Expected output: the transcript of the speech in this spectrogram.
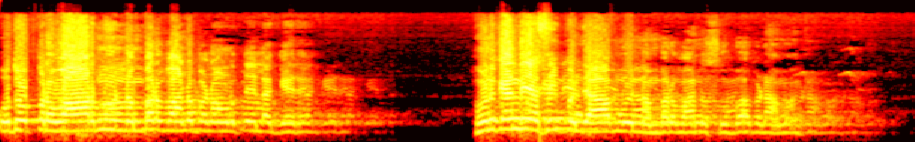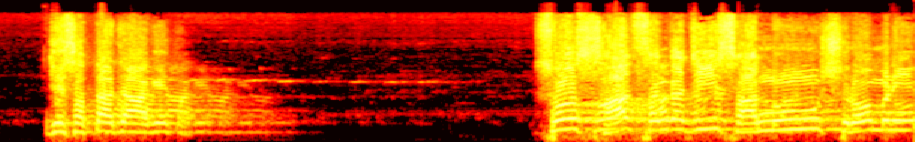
ਉਦੋਂ ਪਰਿਵਾਰ ਨੂੰ ਨੰਬਰ 1 ਬਣਾਉਣ ਤੇ ਲੱਗੇ ਰਹੇ। ਹੁਣ ਕਹਿੰਦੇ ਅਸੀਂ ਪੰਜਾਬ ਨੂੰ ਨੰਬਰ 1 ਸੂਬਾ ਬਣਾਵਾਂਗੇ। ਜੇ ਸੱਤਾ 'ਚ ਆ ਗਏ ਤਾਂ। ਸੋ ਸਾਧ ਸੰਗਤ ਜੀ, ਸਾਨੂੰ ਸ਼੍ਰੋਮਣੀ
